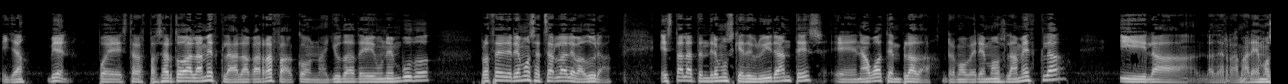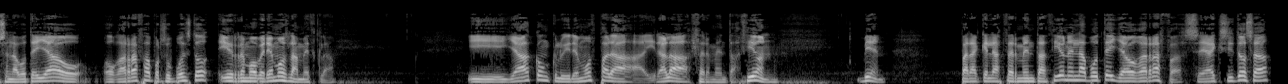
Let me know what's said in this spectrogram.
Y ya. Bien, pues tras pasar toda la mezcla a la garrafa con ayuda de un embudo, procederemos a echar la levadura. Esta la tendremos que diluir antes en agua templada. Removeremos la mezcla y la, derramaremos en la botella o garrafa, por supuesto, y removeremos la mezcla y ya concluiremos para ir a la fermentación. Bien, para que la fermentación en la botella o garrafa sea exitosa,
